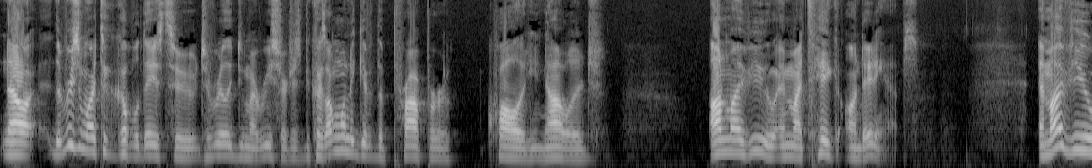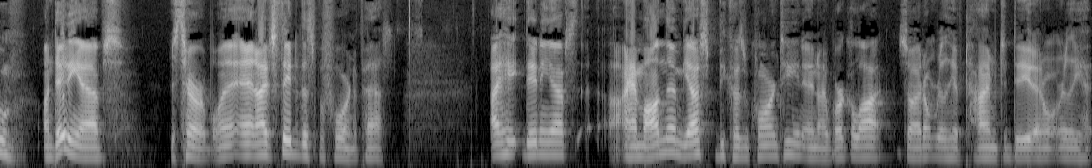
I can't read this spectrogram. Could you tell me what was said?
Now, the reason why I took a couple days to, to really do my research is because I want to give the proper quality knowledge on my view and my take on dating apps. And my view on dating apps is terrible. And, I've stated this before in the past. I hate dating apps. I am on them, yes, because of quarantine and I work a lot, so I don't really have time to date. I don't really, ha-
